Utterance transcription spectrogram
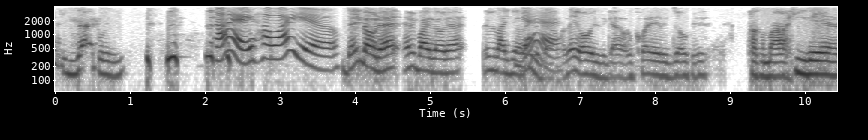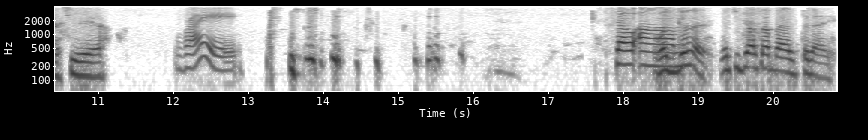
exactly. Hi, how are you? They know that. Everybody know that. They be like, yo, they, Yeah. the guy. they always the guy who playing and joking, talking about he there, she there. Right. So um What's good? What you dress up as today?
